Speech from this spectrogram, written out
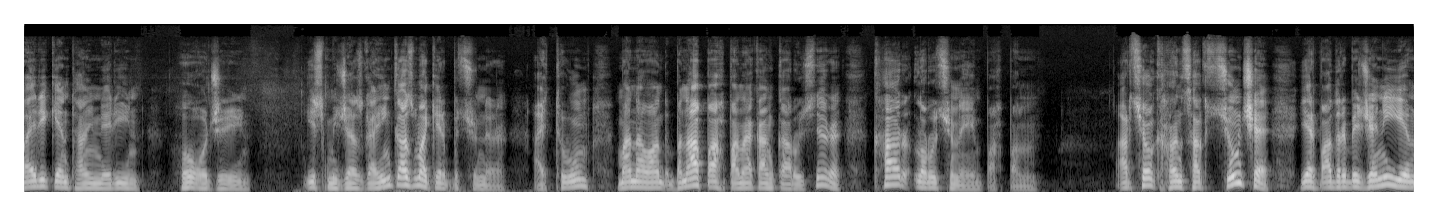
վայրի կենթանիներին, հողջերին։ Իսկ միջազգային կազմակերպությունները, այդ թվում մանավանդ բնապահպանական կառույցները, քար լռություն էին պահպանում։ Արդյոք հանցակցություն չէ, երբ Ադրբեջանի եւ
